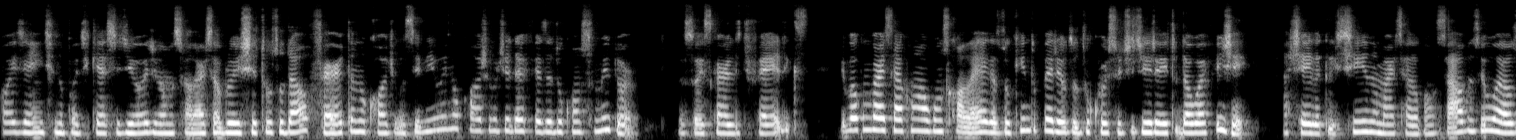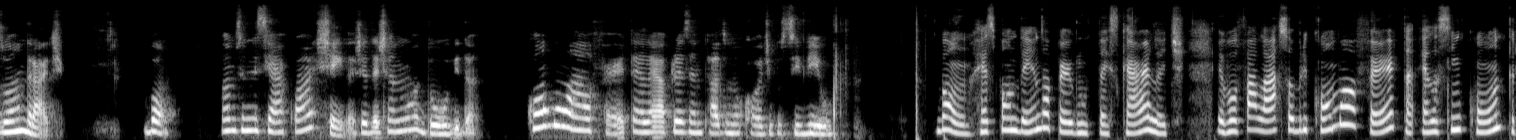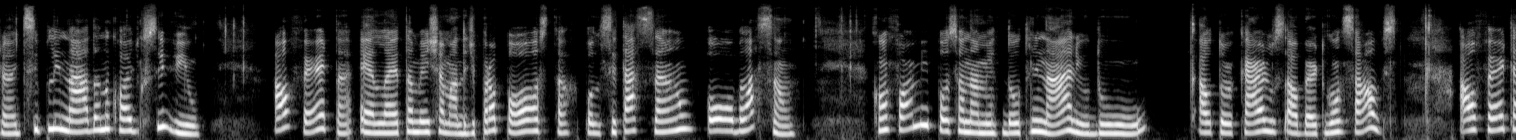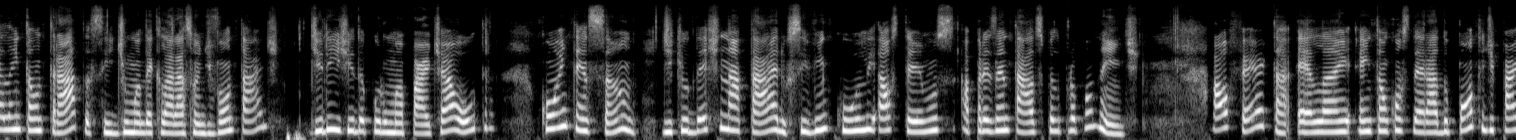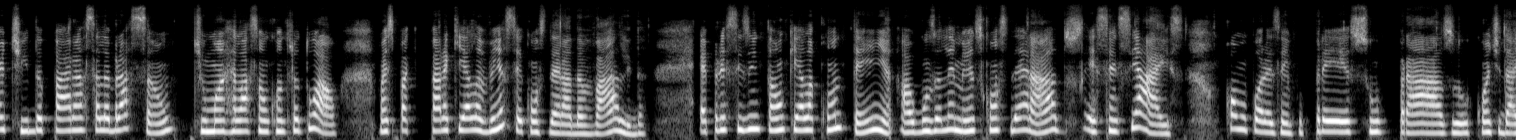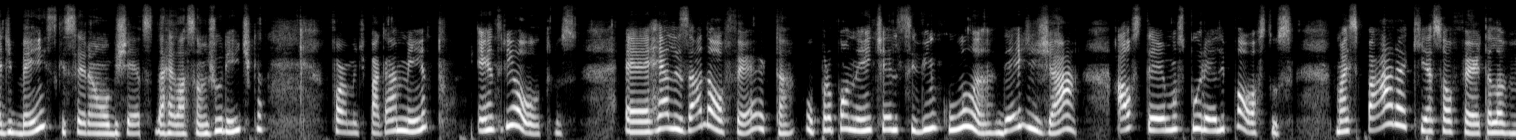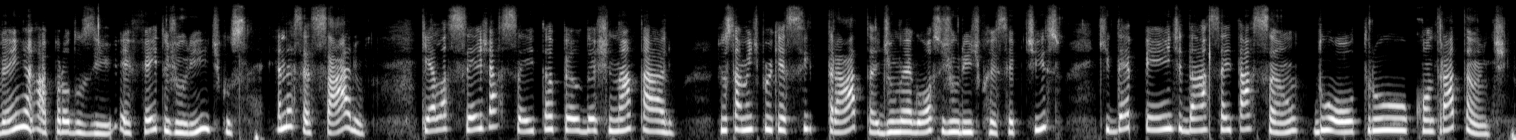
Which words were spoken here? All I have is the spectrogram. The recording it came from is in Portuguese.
Oi, gente. No podcast de hoje vamos falar sobre o Instituto da Oferta no Código Civil e no Código de Defesa do Consumidor. Eu sou Scarlett Félix e vou conversar com alguns colegas do quinto período do curso de Direito da UFG, a Sheila Cristina, o Marcelo Gonçalves e o Elzo Andrade. Bom, vamos iniciar com a Sheila, já deixando uma dúvida. Como a oferta ela é apresentada no Código Civil? Bom, respondendo à pergunta da Scarlett, eu vou falar sobre como a oferta ela se encontra disciplinada no Código Civil. A oferta ela é também chamada de proposta, solicitação ou oblação. Conforme posicionamento doutrinário do autor Carlos Alberto Gonçalves, a oferta ela então trata-se de uma declaração de vontade dirigida por uma parte à outra, com a intenção de que o destinatário se vincule aos termos apresentados pelo proponente. A oferta ela é então considerada o ponto de partida para a celebração de uma relação contratual, mas pa para que ela venha a ser considerada válida, é preciso então que ela contenha alguns elementos considerados essenciais, como por exemplo preço, prazo, quantidade de bens que serão objetos da relação jurídica, forma de pagamento entre outros. É, realizada a oferta, o proponente ele se vincula desde já aos termos por ele postos, mas para que essa oferta ela venha a produzir efeitos jurídicos, é necessário que ela seja aceita pelo destinatário, justamente porque se trata de um negócio jurídico receptício que depende da aceitação do outro contratante.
